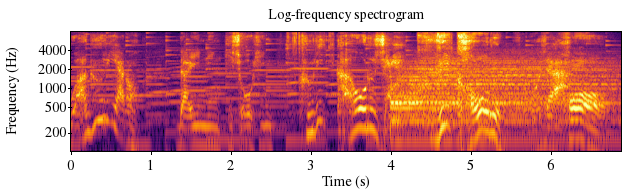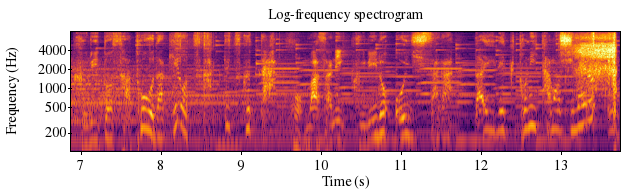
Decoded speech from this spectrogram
和栗屋の大人気商品栗香るじゃ。栗香る？そうじゃ。ほ栗と砂糖だけを使って作った。まさに栗の美味しさがダイレクトに楽しめる一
